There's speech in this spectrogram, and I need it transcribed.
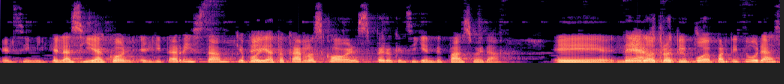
el símil que él hacía con el guitarrista, que podía tocar los covers, pero que el siguiente paso era eh, leer otro tipo de partituras,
